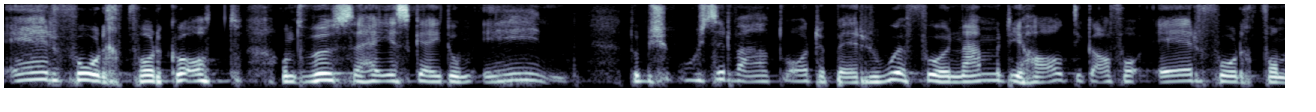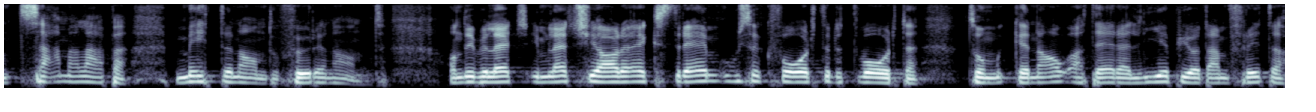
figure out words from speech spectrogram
Ehrfurcht vor Gott und wissen, hey, es geht um ihn. Du bist auserwählt worden, berufen und nehmen die Haltung an von Ehrfurcht, vom Zusammenleben miteinander und füreinander. Und ich bin im letzten Jahr extrem herausgefordert worden, um genau an dieser Liebe und diesem Frieden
